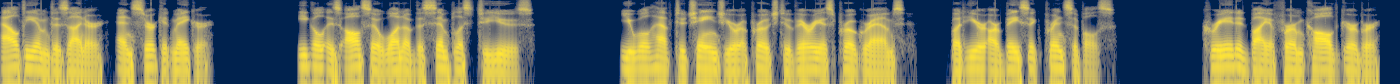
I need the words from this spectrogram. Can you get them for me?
Altium Designer, and Circuit Maker. Eagle is also one of the simplest to use. You will have to change your approach to various programs, but here are basic principles. Created by a firm called Gerber,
